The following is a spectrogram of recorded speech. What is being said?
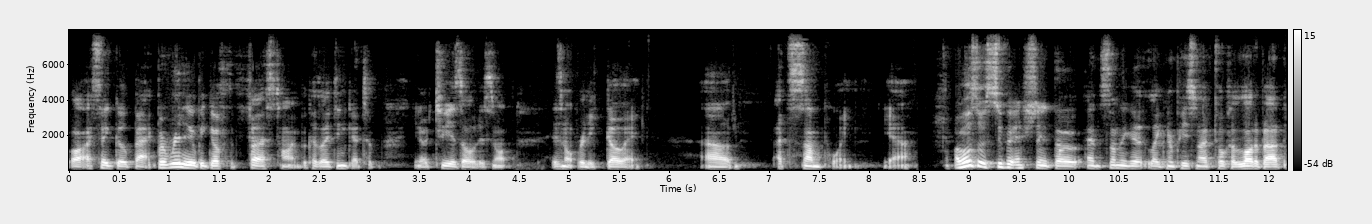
well, I say go back, but really it'll be go for the first time because I didn't get to, you know, two years old is not is not really going. Um, at some point, yeah. I'm also super interested though, and something that like Nurpice and I've talked a lot about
